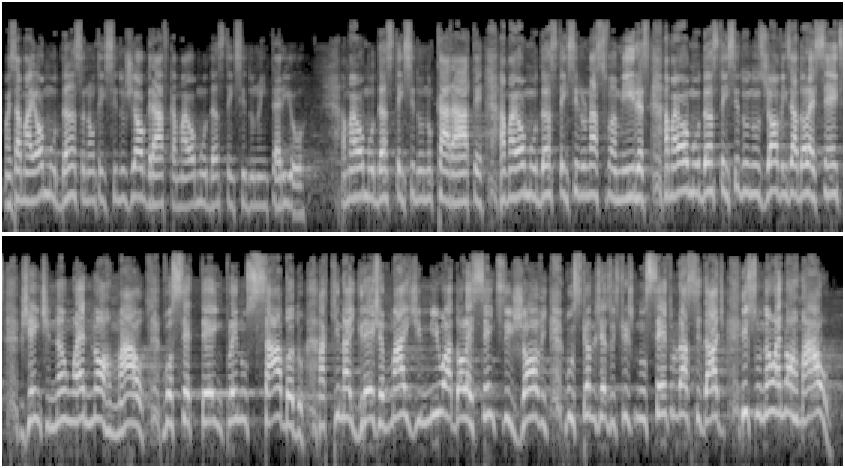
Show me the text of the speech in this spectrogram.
Mas a maior mudança não tem sido geográfica, a maior mudança tem sido no interior. A maior mudança tem sido no caráter, a maior mudança tem sido nas famílias, a maior mudança tem sido nos jovens e adolescentes. Gente, não é normal você ter em pleno sábado, aqui na igreja, mais de mil adolescentes e jovens buscando Jesus Cristo no centro da cidade. Isso não é normal.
